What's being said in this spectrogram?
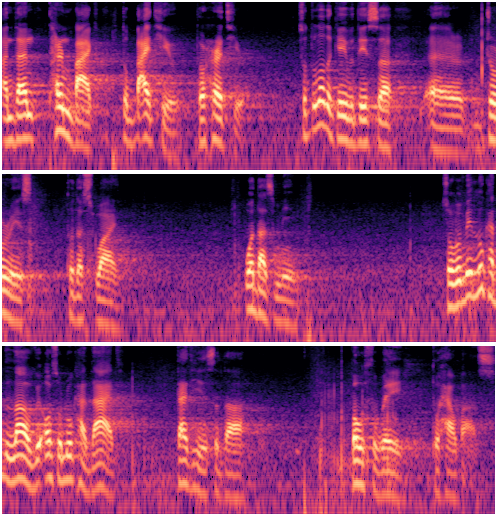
and then turn back to bite you, to hurt you. So do not give this uh, uh, jewelries to the swine. What does it mean? So when we look at love, we also look at that. That is the both way to help us.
